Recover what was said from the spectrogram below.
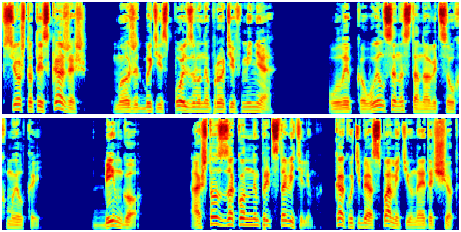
все, что ты скажешь, может быть использовано против меня. Улыбка Уилсона становится ухмылкой. Бинго! А что с законным представителем? Как у тебя с памятью на этот счет?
